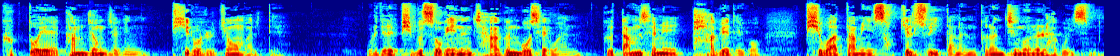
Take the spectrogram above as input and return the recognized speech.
극도의 감정적인 피로를 경험할 때 우리들의 피부 속에 있는 작은 모세관 그 땀샘이 파괴되고 피와 땀이 섞일 수 있다는 그런 증언을 하고 있습니다.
